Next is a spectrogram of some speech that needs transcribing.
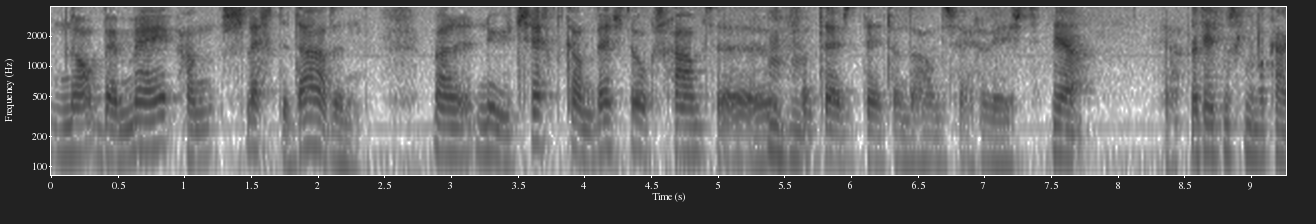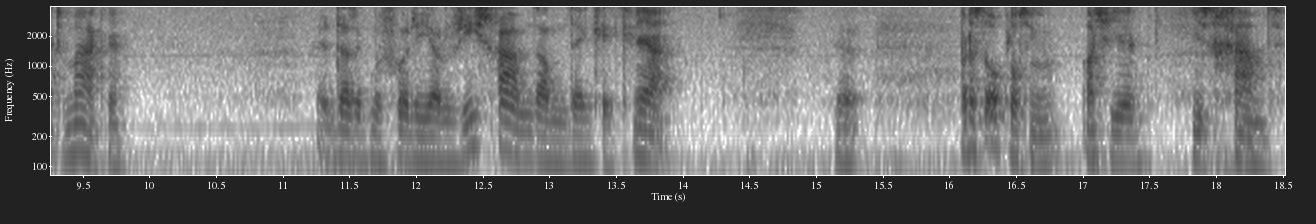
Nou, bij mij aan slechte daden. Maar nu u het zegt, kan best ook schaamte eh, Mhm. van tijd tot tijd aan de hand zijn geweest. Ja. Ja. Dat heeft misschien met elkaar te maken. Eh, Dat ik me voor de jaloezie schaam dan, denk ik. Ja. Ja. Wat is de oplossing als je je, je schaamt?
